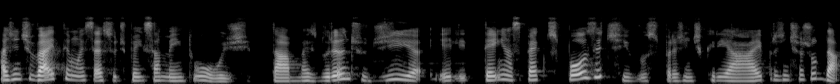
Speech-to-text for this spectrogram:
A gente vai ter um excesso de pensamento hoje, tá, mas durante o dia ele tem aspectos positivos para a gente criar e para a gente ajudar.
